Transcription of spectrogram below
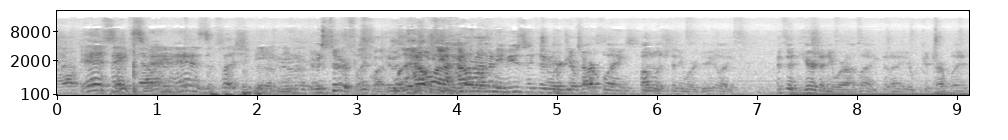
Wow. yeah, thanks, man. Yeah, it's a pleasure meeting you. It was terrifying. It was Well, how, uh, actually- how don't have any music of your guitar playing published anywhere, do you? Like, I couldn't hear it anywhere online. Could I? Your guitar playing?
